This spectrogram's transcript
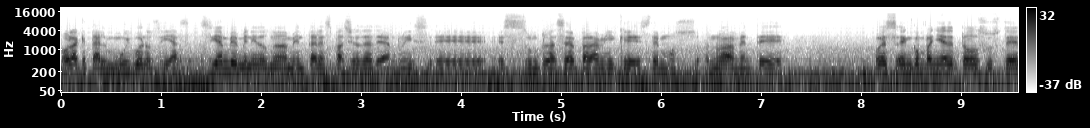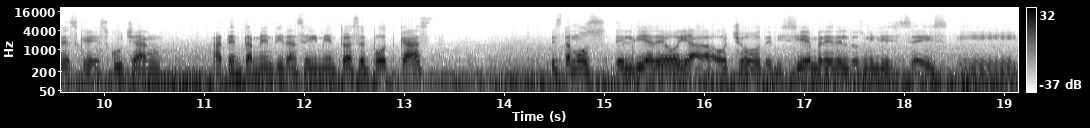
Hola, ¿qué tal? Muy buenos días. Sean bienvenidos nuevamente al espacio de Adrián Ruiz. Eh, es un placer para mí que estemos nuevamente pues en compañía de todos ustedes que escuchan atentamente y dan seguimiento a este podcast. Estamos el día de hoy a 8 de diciembre del 2016 y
